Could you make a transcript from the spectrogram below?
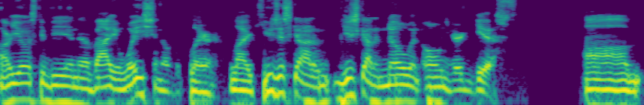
or yours could be in evaluation of the player. Like you just gotta you just gotta know and own your gifts." Um,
